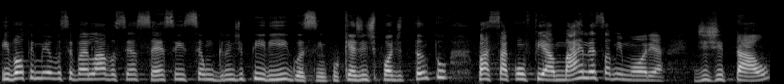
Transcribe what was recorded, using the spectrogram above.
E volta e meia você vai lá, você acessa, e isso é um grande perigo, assim, porque a gente pode tanto passar a confiar mais nessa memória digital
